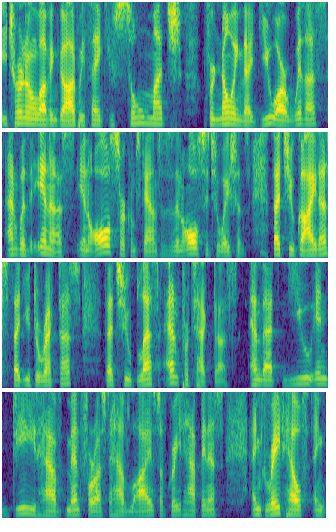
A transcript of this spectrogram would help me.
Eternal loving God, we thank you so much for knowing that you are with us and within us in all circumstances, in all situations, that you guide us, that you direct us, that you bless and protect us, and that you indeed have meant for us to have lives of great happiness and great health and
